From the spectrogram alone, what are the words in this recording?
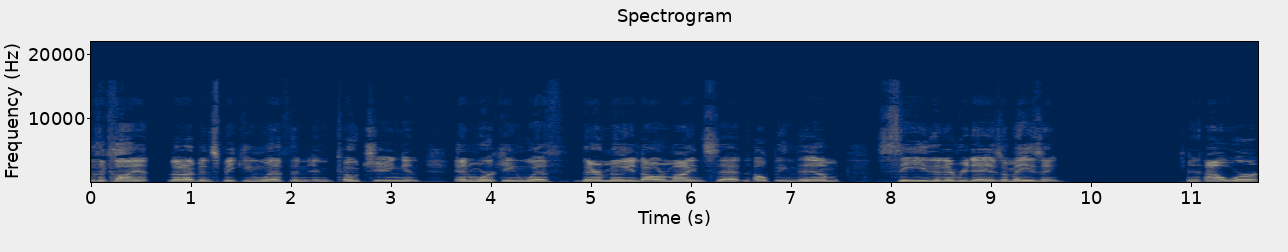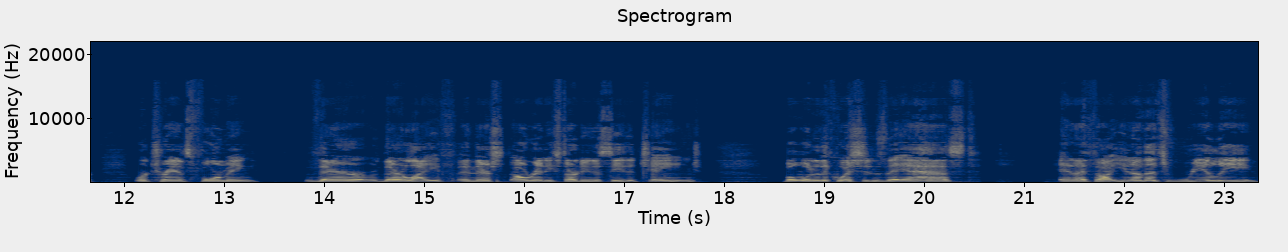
A client that I've been speaking with and, and coaching and, and working with their million dollar mindset and helping them see that every day is amazing and how we're, we're transforming their, their life and they're already starting to see the change. But one of the questions they asked, and I thought, you know, that's really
